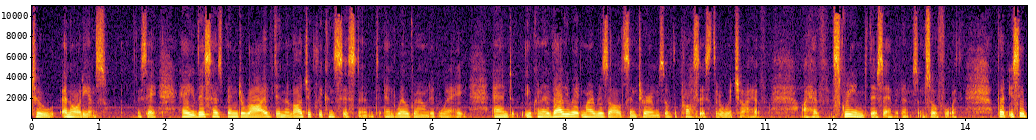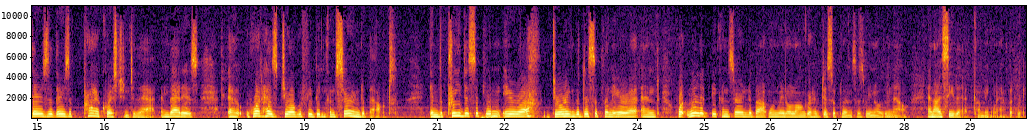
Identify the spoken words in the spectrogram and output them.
to an audience. They say, hey, this has been derived in a logically consistent and well-grounded way, and you can evaluate my results in terms of the process through which I have, I have screened this evidence and so forth. But you see, there's a, there's a prior question to that, and that is, uh, what has geography been concerned about? in the pre-discipline era, during the discipline era, and what will it be concerned about when we no longer have disciplines as we know them now? And I see that coming rapidly.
